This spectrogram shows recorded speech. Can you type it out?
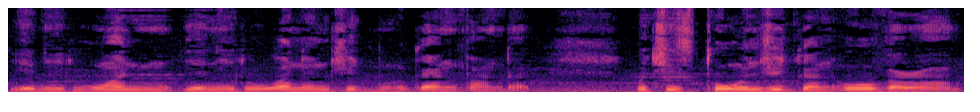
You need one you need 100 more grand on that, which is 200 grand overall.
